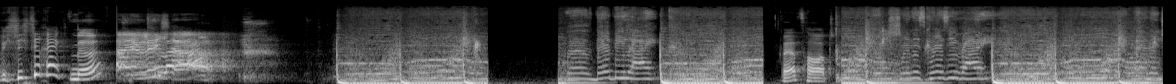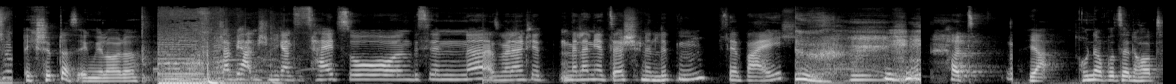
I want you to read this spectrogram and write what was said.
Richtig direkt, ne? Heimlich, ja. That's hot. Ich schipp das irgendwie, Leute. Ich glaube, wir hatten schon die ganze Zeit so ein bisschen, ne? Also Melanie hat, Melanie hat sehr schöne Lippen, sehr weich. Hot. Ja, 100% hot.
